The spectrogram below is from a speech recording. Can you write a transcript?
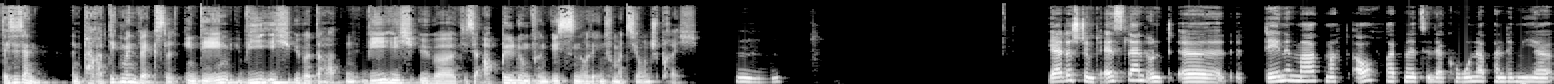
das ist ein, ein Paradigmenwechsel in dem, wie ich über Daten, wie ich über diese Abbildung von Wissen oder Information spreche. Mhm. Ja, das stimmt. Estland und äh, Dänemark macht auch, hat man jetzt in der Corona-Pandemie ja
